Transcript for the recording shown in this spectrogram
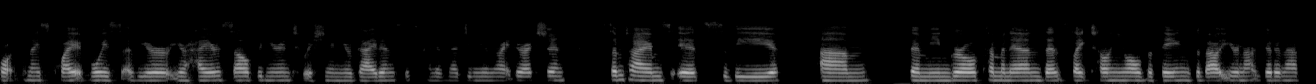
the nice quiet voice of your your higher self and your intuition and your guidance that's kind of nudging you in the right direction. Sometimes it's the um the mean girl coming in that's like telling you all the things about you're not good enough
